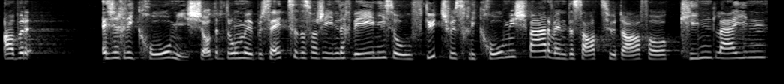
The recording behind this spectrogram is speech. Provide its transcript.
Aber es ist ein bisschen komisch, oder? Darum übersetzen das wahrscheinlich wenig so auf Deutsch, weil es ein bisschen komisch wäre, wenn der Satz würde anfangen, Kindlein.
